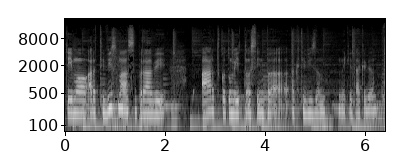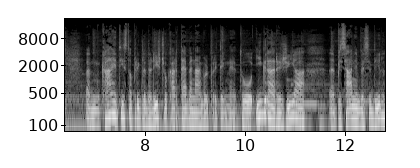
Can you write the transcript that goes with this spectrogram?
temo artivizma, se pravi art kot umetnost in pa aktivizem, nekaj takega. Kaj je tisto pri gledališču, kar tebe najbolj pritegne? Je to igra, režija, eh, pisanje besedil?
